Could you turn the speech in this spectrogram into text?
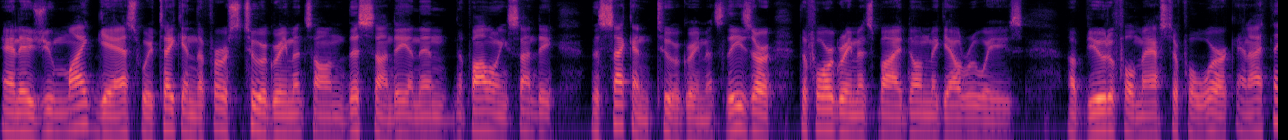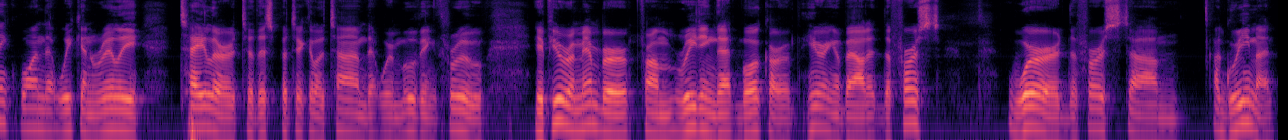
And as you might guess, we're taking the first two agreements on this Sunday, and then the following Sunday, the second two agreements. These are the four agreements by Don Miguel Ruiz. A beautiful, masterful work, and I think one that we can really tailor to this particular time that we're moving through. If you remember from reading that book or hearing about it, the first word, the first um, agreement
